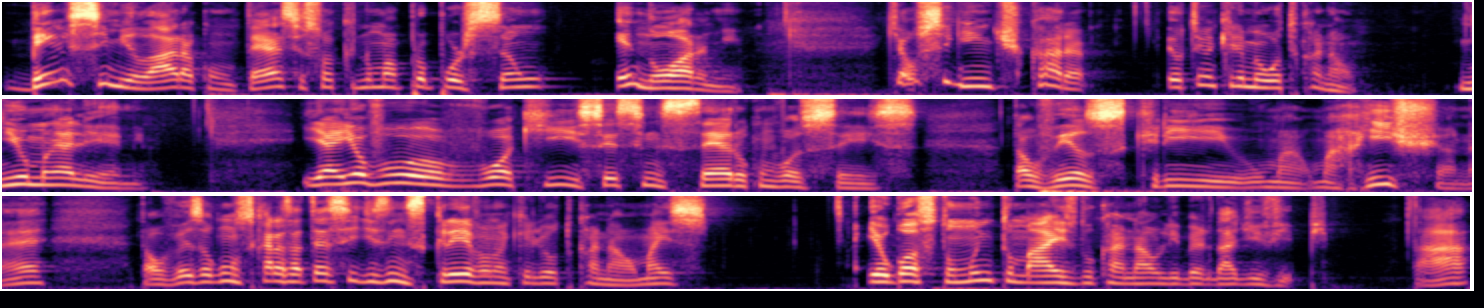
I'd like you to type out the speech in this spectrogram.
bem similar acontece, só que numa proporção enorme. Que é o seguinte, cara, eu tenho aquele meu outro canal, Newman LM. E aí eu vou, vou aqui ser sincero com vocês talvez crie uma, uma rixa, né? Talvez alguns caras até se desinscrevam naquele outro canal, mas eu gosto muito mais do canal Liberdade VIP, tá?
